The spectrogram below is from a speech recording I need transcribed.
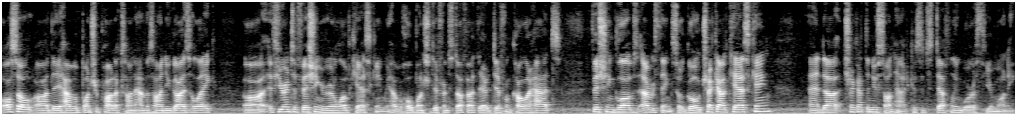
Also, uh, they have a bunch of products on Amazon you guys like. Uh, if you're into fishing, you're gonna love KastKing. We have a whole bunch of different stuff out there, different color hats, fishing gloves, everything. So go check out KastKing and uh, check out the new sun hat because it's definitely worth your money.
